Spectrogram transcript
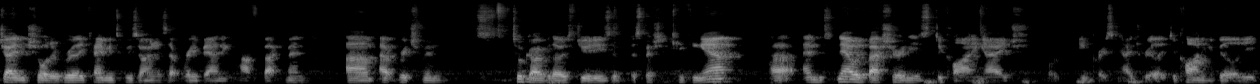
Jayden Short had really came into his own as that rebounding halfback man um, at Richmond. Took over those duties, of especially kicking out. Uh, and now with Bachar in his declining age, or increasing age really, declining ability,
